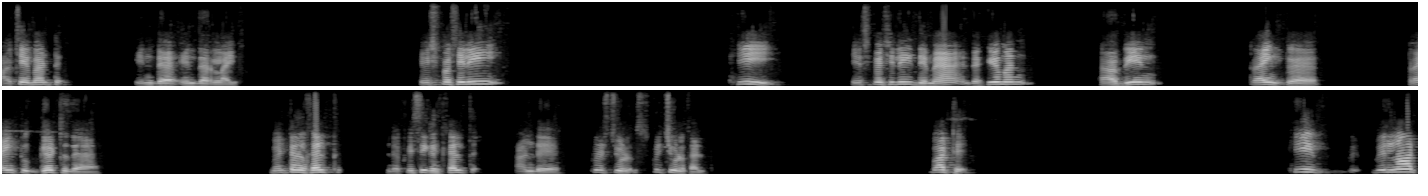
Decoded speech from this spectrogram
achievement in the in their life. Especially he especially the man the human have been trying to trying to get the mental health the physical health and uh, spiritual spiritual health but he will not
